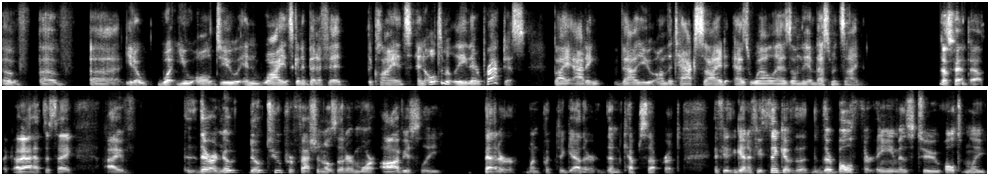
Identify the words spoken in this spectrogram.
of of uh, you know what you all do and why it's going to benefit the clients and ultimately their practice by adding value on the tax side as well as on the investment side. That's fantastic. I, mean, I have to say, I've there are no no two professionals that are more obviously better when put together than kept separate. If you again, if you think of the, they're both their aim is to ultimately,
